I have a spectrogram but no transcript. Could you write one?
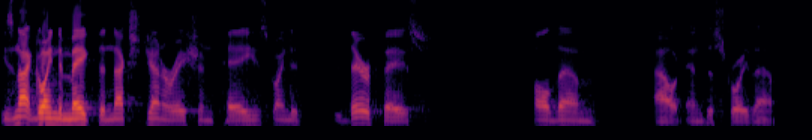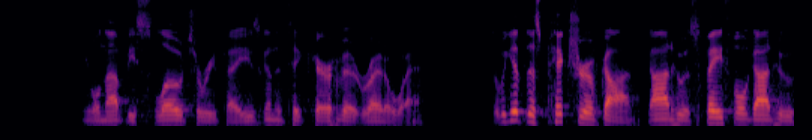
He's not going to make the next generation pay, he's going to, to their face, call them out and destroy them. He will not be slow to repay. He's going to take care of it right away. So we get this picture of God God who is faithful, God who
